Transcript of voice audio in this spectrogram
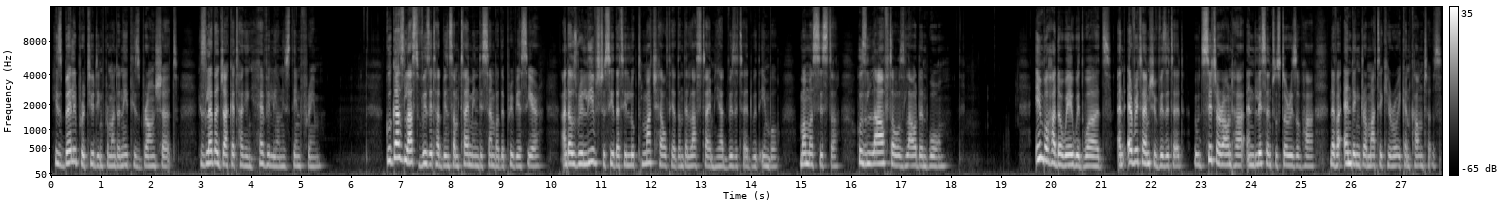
his belly protruding from underneath his brown shirt, his leather jacket hanging heavily on his thin frame. Guga's last visit had been sometime in December the previous year, and I was relieved to see that he looked much healthier than the last time he had visited with Imbo, Mama's sister, whose laughter was loud and warm. Imbo had a way with words, and every time she visited, we would sit around her and listen to stories of her never ending dramatic heroic encounters.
